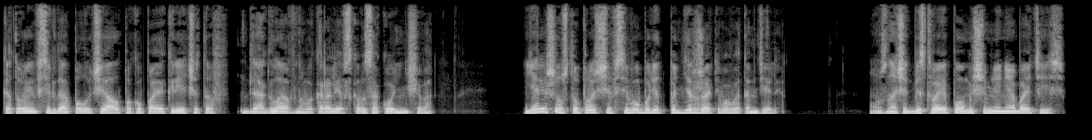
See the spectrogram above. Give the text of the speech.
которую всегда получал, покупая кречетов для главного королевского сокольничего. Я решил, что проще всего будет поддержать его в этом деле. Ну, значит, без твоей помощи мне не обойтись.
